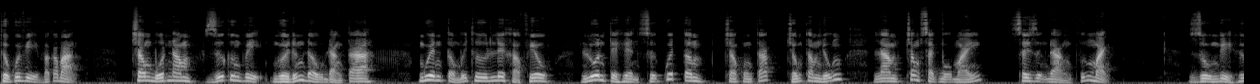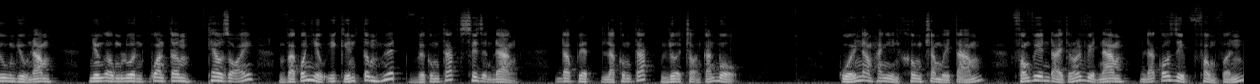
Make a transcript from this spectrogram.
Thưa quý vị và các bạn, trong 4 năm giữ cương vị người đứng đầu Đảng ta, nguyên Tổng Bí thư Lê Khả Phiêu luôn thể hiện sự quyết tâm trong công tác chống tham nhũng, làm trong sạch bộ máy, xây dựng Đảng vững mạnh. Dù nghỉ hưu nhiều năm, nhưng ông luôn quan tâm, theo dõi và có nhiều ý kiến tâm huyết về công tác xây dựng Đảng, đặc biệt là công tác lựa chọn cán bộ. Cuối năm 2018, phóng viên Đài tiếng nói Việt Nam đã có dịp phỏng vấn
